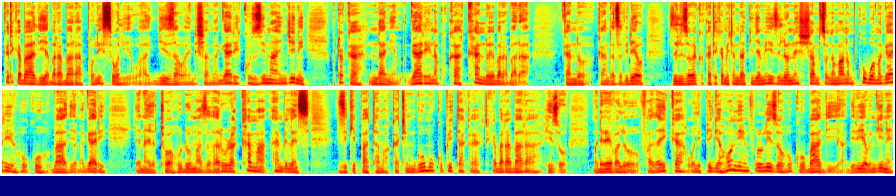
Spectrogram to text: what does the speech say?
Katika baadhi ya barabara, polisi waliwaagiza waendesha magari kuzima injini kutoka ndani ya magari na kukaa kando ya barabara. Kando kanda za video zilizowekwa katika mitandao ya kijamii zilionyesha msongamano mkubwa wa magari, huku baadhi ya magari yanayotoa huduma za dharura kama ambulance zikipata wakati mgumu kupita katika barabara hizo. Madereva waliofadhaika walipiga honi mfululizo, huku baadhi ya abiria wengine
